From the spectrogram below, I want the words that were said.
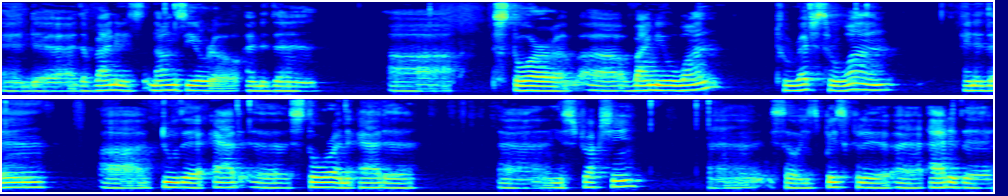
and the value is non-zero and then store uh, value 1 to register 1 and then uh, do the add uh, store and add uh, uh, instruction. Uh, so it's basically added the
